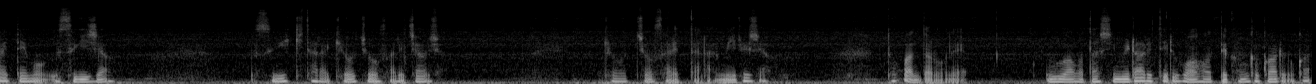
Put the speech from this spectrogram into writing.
えても薄着じゃん。薄着着たら強調されちゃうじゃん。強調されたら見るじゃん。どうなんだろうね。うわ私見られてるわって感覚あるのかな。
